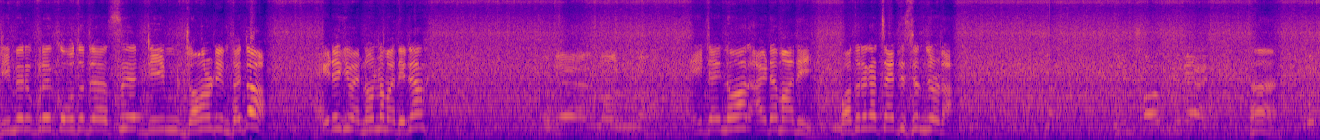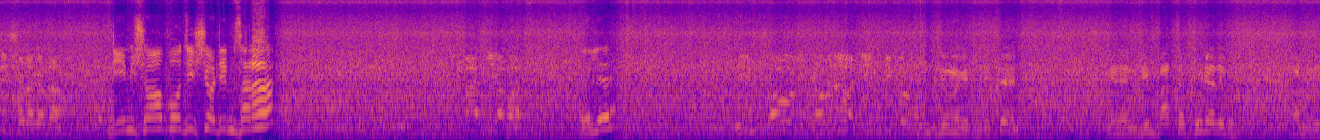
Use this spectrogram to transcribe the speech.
ডিমের উপরে কবুতরটা আছে ডিম জমানো ডিম তাই তো? এটা কি ভাই নর না মাদি এটা? এইটাই নর আর এটা মাদি। কত টাকা চাইতেছেন জোড়া ডিম সহ যদি হ্যাঁ। ডিম সহ পঁচিশশো ডিম ছাড়া? তাইলে? ডিম সহ নিতে হবে না ডিম কি করব জমে গেছে দেখছেন ডিম বাচ্চা ফুটে দেবো অলরেডি?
